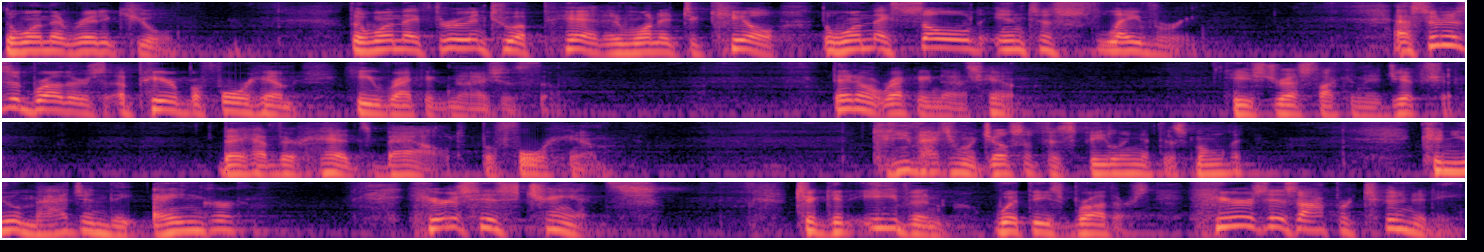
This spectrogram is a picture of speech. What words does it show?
the one they ridiculed, the one they threw into a pit and wanted to kill, the one they sold into slavery. As soon as the brothers appear before him, he recognizes them. They don't recognize him. He's dressed like an Egyptian. They have their heads bowed before him. Can you imagine what Joseph is feeling at this moment? Can you imagine the anger? Here's his chance to get even with these brothers. Here's his opportunity.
